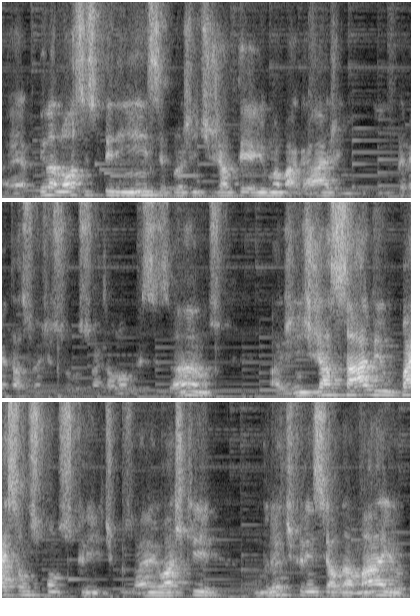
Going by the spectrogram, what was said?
é, pela nossa experiência, por a gente já ter aí uma bagagem em implementações de soluções ao longo desses anos, a gente já sabe quais são os pontos críticos. Né? Eu acho que um grande diferencial da Maio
